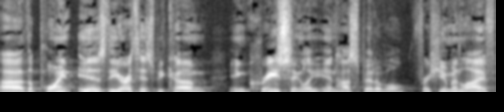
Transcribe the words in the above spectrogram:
Uh, the point is, the earth has become increasingly inhospitable for human life,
